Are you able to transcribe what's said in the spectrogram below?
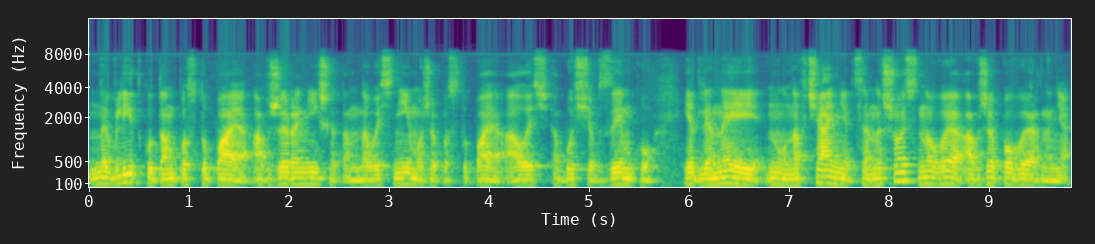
не влітку там поступає, а вже раніше там навесні може поступає, але або ще взимку. І для неї ну, навчання це не щось нове, а вже повернення.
